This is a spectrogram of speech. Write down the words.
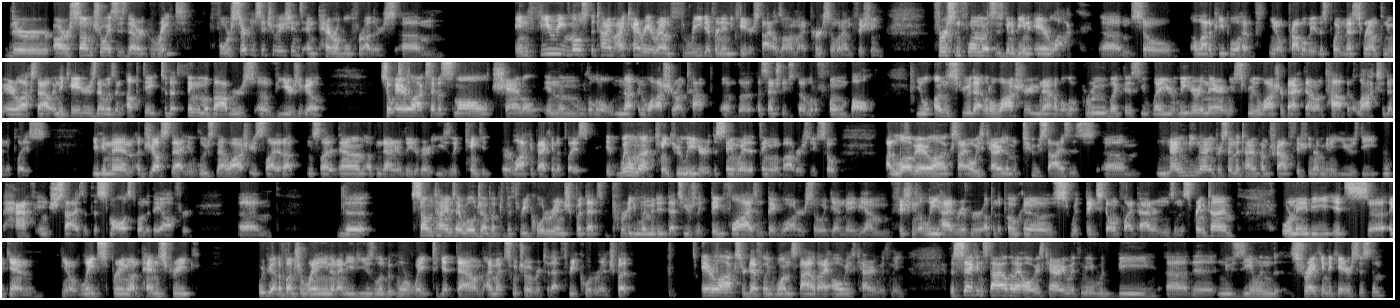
there are some choices that are great for certain situations and terrible for others. Um, in theory, most of the time, I carry around three different indicator styles on my person when I'm fishing. First and foremost is going to be an airlock. Um, so a lot of people have, you know, probably at this point messed around with the new airlock style indicators. That was an update to the thingamabobbers of years ago. So airlocks have a small channel in them with a little nut and washer on top of the essentially just a little foam ball. You'll unscrew that little washer. You now have a little groove like this. You lay your leader in there and you screw the washer back down on top and it locks it into place. You can then adjust that. You loosen that washer, you slide it up and slide it down, up and down your leader very easily, kink it or lock it back into place. It will not kink your leader the same way that thingamabobbers do. So I love airlocks. I always carry them in two sizes. Um, 99% of the time, if I'm trout fishing, I'm going to use the half inch size the smallest one that they offer. Um, the Sometimes I will jump up to the three quarter inch, but that's pretty limited. That's usually big flies and big water. So again, maybe I'm fishing the Lehigh River up in the Poconos with big stonefly patterns in the springtime, or maybe it's uh, again, you know, late spring on Penns Creek. We've got a bunch of rain and I need to use a little bit more weight to get down. I might switch over to that three quarter inch, but airlocks are definitely one style that I always carry with me. The second style that I always carry with me would be uh, the New Zealand strike indicator system.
